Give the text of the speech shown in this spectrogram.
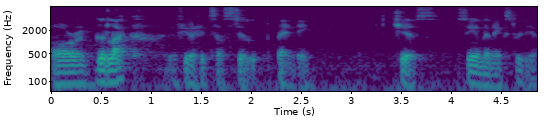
or good luck if your hits are still pending. Cheers. See you in the next video.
